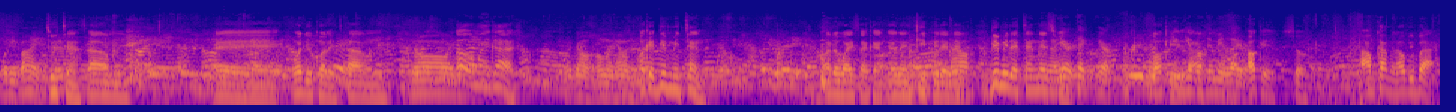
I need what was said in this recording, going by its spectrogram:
what are you buying? Two tens. Um, uh, what do you call it? Um, No, I don't. oh my God. I don't. Only hundred. Okay, give me 10. Otherwise, I can and then keep it and then give me the 10 next Here, take here. Okay. You can give it to me later. Okay, sure. I'm coming, I'll be back.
